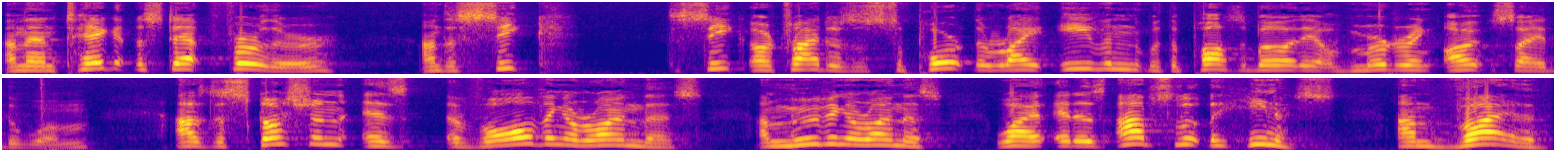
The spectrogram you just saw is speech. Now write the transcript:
and then take it a step further and to seek to seek or try to support the right even with the possibility of murdering outside the womb as discussion is evolving around this and moving around this while it is absolutely heinous and vile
